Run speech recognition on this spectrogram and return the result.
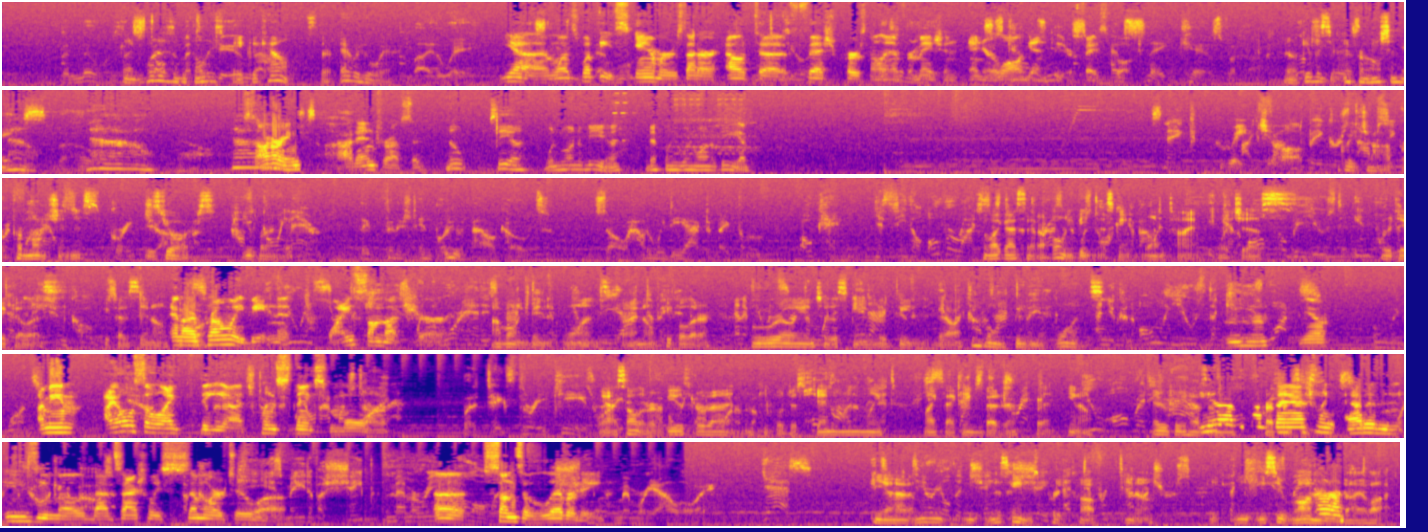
Then no one It's can like, what is it with all these fake accounts? They're everywhere. By the way, Yeah, and what's with these scammers that are out to fish personal information in your login to your And Facebook? Snake cares for her. No, give us your information now. Now. Now. Sorry, not interested. Nope. See ya. Wouldn't want to be ya. Definitely wouldn't want to be ya. Snake, Great I job. Great job. The promotion is Great is job. yours. How's You've it earned going it. there? They've finished inputting the PAL codes. So how do we deactivate them? Okay, you see the override So like I said, I've only beaten this game about. one time, It which can is also be used to input the ridiculous because you know And I've probably beaten it twice, I'm not keys when the sure. I've only beaten it once, but I know people that are And if you really into this game. They've beaten it. They're like, I've only beaten it once. And you can only use the keys Mm-hmm. once. Yeah. Only once. I mean, I also like the uh, Twin started, we don't Snakes more. But it takes three keys, right? Yeah, I saw the reviews for that, and people just Hold on a genuinely minute. Like that game better. But you know, everybody has Yeah, their own because they actually added an What are you easy mode that's actually similar to uh, is made of a shape memory uh. Sons of Liberty. Yes, Yeah, I mean, this game is pretty tough, you know. You, you, you see Ron made Sure. die a lot.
